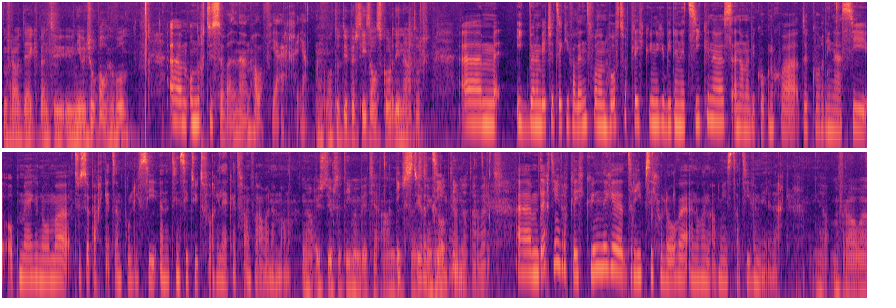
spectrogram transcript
Mevrouw Dijk, bent u uw nieuwe job al gewoon? Um, ondertussen wel, na een half jaar, ja. Wat doet u precies als coördinator? Um, ik ben een beetje het equivalent van een hoofdverpleegkundige binnen het ziekenhuis. En dan heb ik ook nog wat de coördinatie op mij genomen tussen parket en politie en het Instituut voor Gelijkheid van Vrouwen en Mannen. Nou, u stuurt het team een beetje aan, dus ik stuur het is een groot team, dat daar werkt? Um, 13 verpleegkundigen, drie psychologen en nog een administratieve medewerker. Ja, mevrouw uh,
